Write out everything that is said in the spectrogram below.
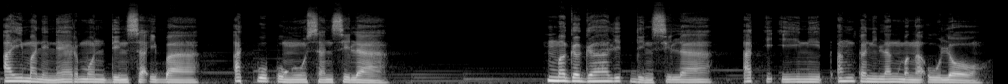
ay maninermon din sa iba at pupungusan sila. Magagalit din sila at iinit ang kanilang mga ulo.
